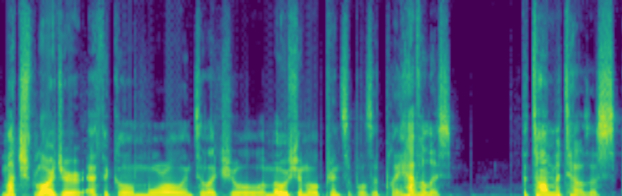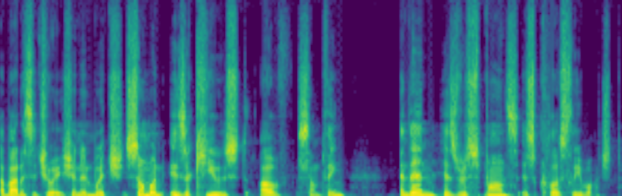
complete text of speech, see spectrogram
much larger ethical, moral, intellectual, emotional principles at play. Have a listen. The Talmud tells us about a situation in which someone is accused of something, and then his response is closely watched.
